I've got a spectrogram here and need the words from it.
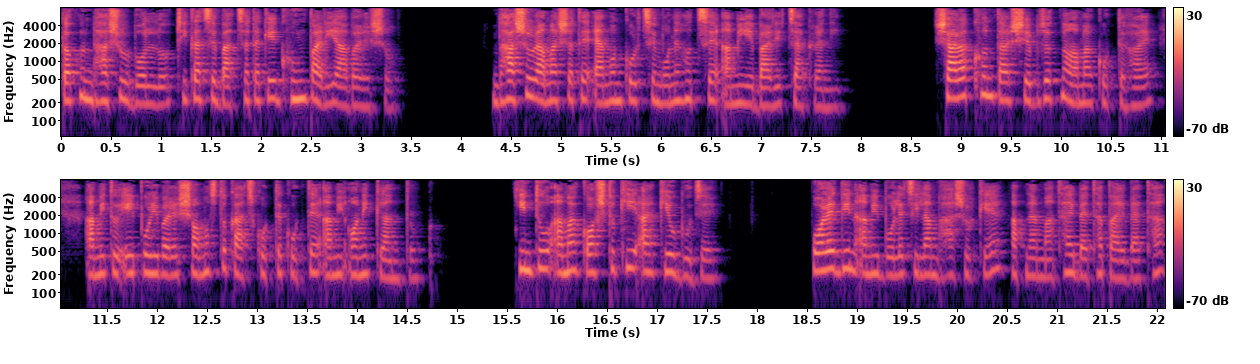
তখন ভাসুর বলল, ঠিক আছে বাচ্চাটাকে ঘুম পাড়িয়ে আবার এসো। ভাসুর আমার সাথে এমন করছে মনে হচ্ছে আমি এ বাড়ির চাকরানি। সারাক্ষণ তার সেবযত্ন আমার করতে হয়, আমি তো এই পরিবারের সমস্ত কাজ করতে করতে আমি অনেক ক্লান্ত। কিন্তু আমার কষ্ট কি আর কেউ বুঝে? পরের দিন আমি বলেছিলাম ভাসুরকে, আপনার মাথায় ব্যথা, পায় ব্যথা,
